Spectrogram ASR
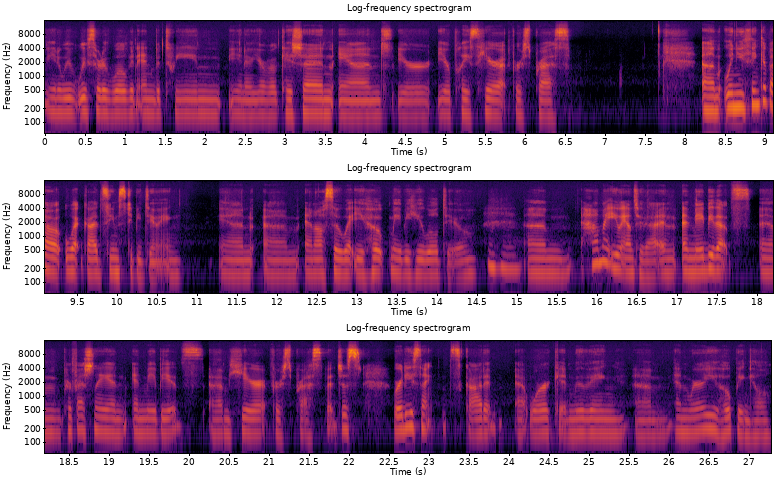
you know, we've, we've sort of woven in between, you know, your vocation and your your place here at First Pres. Um, when you think about what God seems to be doing, and um, and also what you hope maybe He will do, um, how might you answer that? And and maybe that's um, professionally, and and maybe it's um, here at First Pres. But just where do you think it's God at, at work and moving, um, and where are you hoping He'll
